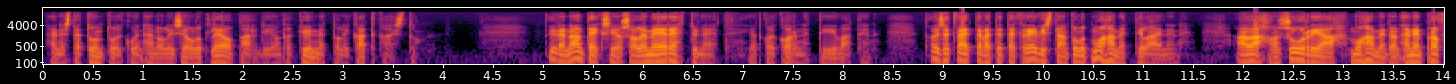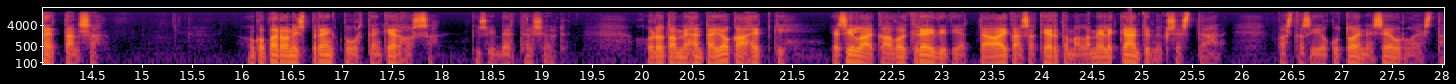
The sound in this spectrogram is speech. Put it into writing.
Hänestä tuntui kuin hän olisi ollut leopardi, jonka kynnet oli katkaistu. Pyydän anteeksi, jos olemme erehtyneet, jatkoi Kornetti ivaten. Toiset väittävät, että Kreivistä on tullut muhammettilainen. Allah on suuri ja Muhammed on hänen profeettansa. Onko paroni Sprengtpurten kerhossa, kysyi Bertelsköld. Odotamme häntä joka hetki, ja sillä aikaa voi Kreivi viettää aikansa kertomalla meille kääntymyksestään, vastasi joku toinen seurueesta,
